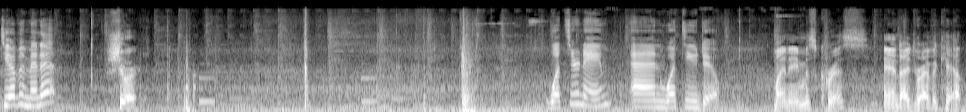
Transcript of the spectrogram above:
Do you have a minute? Sure. What's your name and what do you do? My name is Chris, and I drive a cab.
